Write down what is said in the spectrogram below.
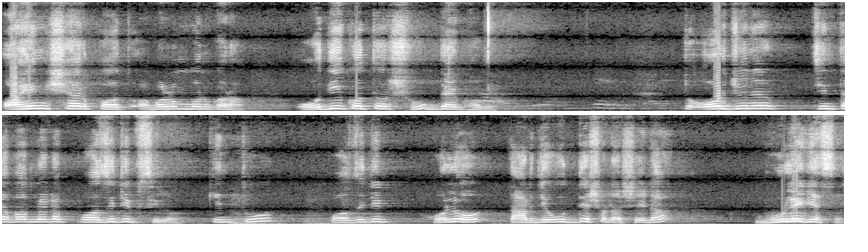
অহিংসার পথ অবলম্বন করা অধিকতর সুখদায়ক হবে। তো অর্জুনের চিন্তা ভাবনাটা পজিটিভ ছিল, কিন্তু পজিটিভ হলো তার যে উদ্দেশ্যটা সেটা ভুলে গেছে।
